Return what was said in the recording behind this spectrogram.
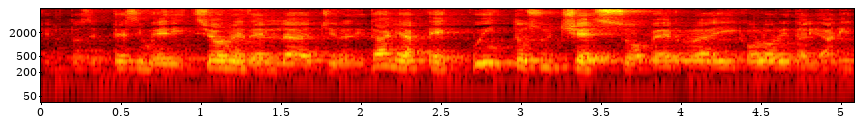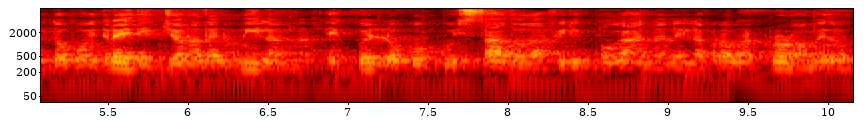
107esima edizione del Giro d'Italia e quinto successo per i colori italiani. Dopo i tre di Jonathan Milan e quello conquistato da Filippo Ganna nella prova al cronometro,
